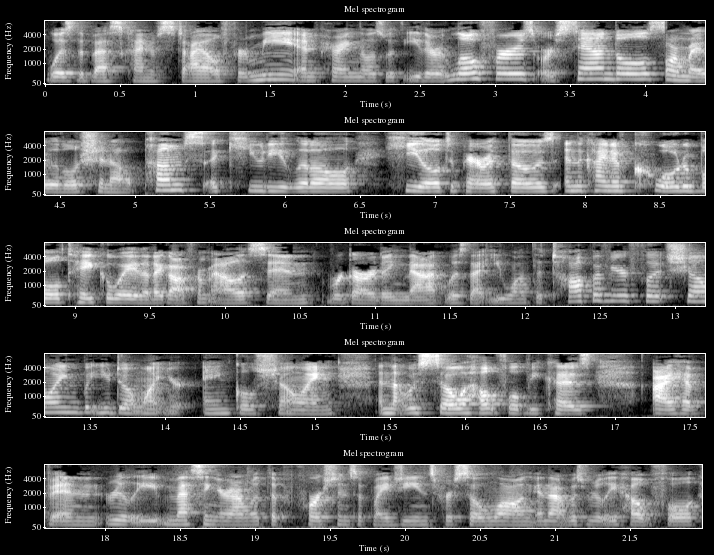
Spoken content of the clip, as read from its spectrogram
was the best kind of style for me and pairing those with either loafers or sandals or my little Chanel pumps, a cutie little heel to pair with those. And the kind of quotable takeaway that I got from Allison regarding that was that you want the top of your foot showing, but you don't want your ankle showing. And that was so helpful because I have been really messing around with the proportions of my jeans for so long, and that was really helpful.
